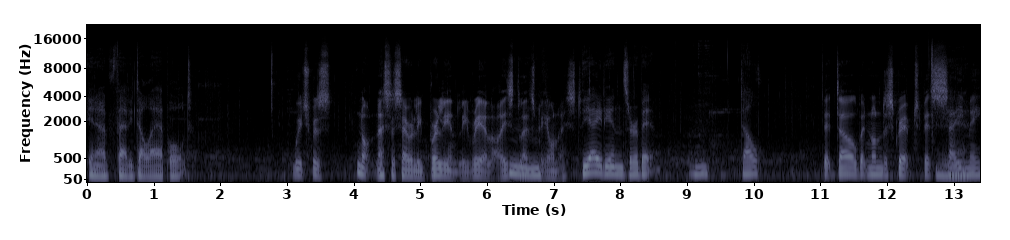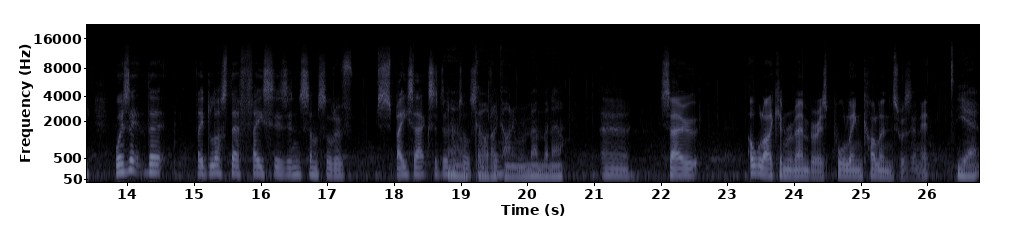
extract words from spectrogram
in a fairly dull airport. Which was not necessarily brilliantly realised, let's Hmm. be honest. The aliens are a bit mm, dull. Bit dull, bit nondescript, bit samey. Was it that they'd lost their faces in some sort of space accident Oh, or something? God, I can't even remember now. Uh, so all I can remember is Pauline Collins was in it. Yeah.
